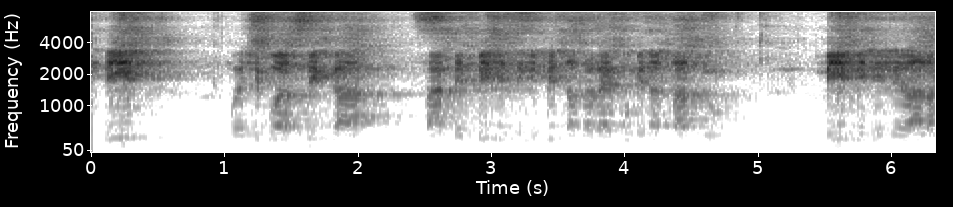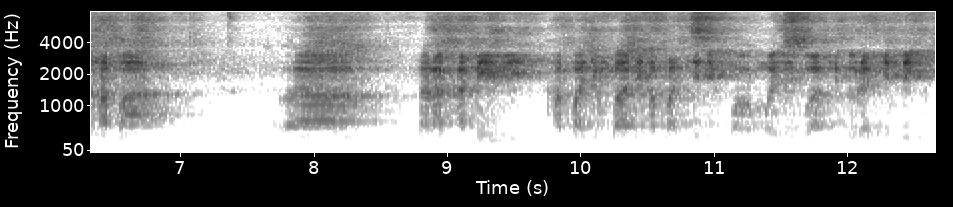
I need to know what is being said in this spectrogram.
Indeed, Mheshimiwa Spika, sande mbili zilipita tarehe kumi na tatu mimi nililala hapa uh, Tharaka Nithi hapa nyumbani hapa chini kwa mheshimiwa Kithure Kindiki,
